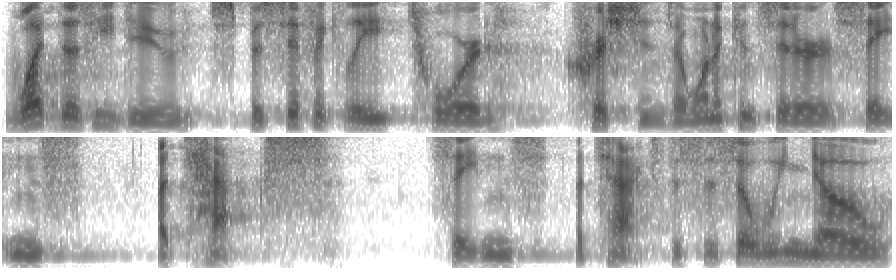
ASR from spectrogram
what does he do specifically toward Christians? I want to consider Satan's attacks. Satan's attacks. This is so we know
